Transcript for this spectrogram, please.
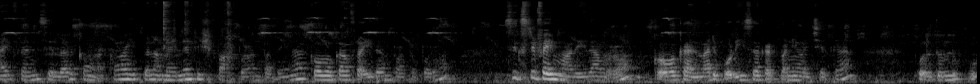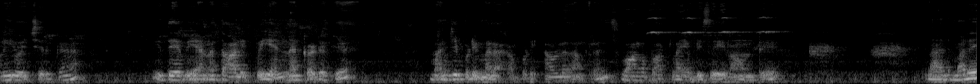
ஹாய் ஃப்ரெண்ட்ஸ் எல்லாருக்கும் வணக்கம். இப்போ நம்ம என்ன டிஷ் பார்க்க போகிறோம்னு பார்த்தீங்கன்னா கோவக்காய் ஃப்ரை தான் பார்க்க போகிறோம் சிக்ஸ்டி ஃபைவ் மாதிரி தான் வரும். கோவக்காய் அது மாதிரி பொடிசாக கட் பண்ணி வச்சுருக்கேன். ஒரு துண்டு புளி வச்சுருக்கேன். இது தேவையான தாளிப்பு எண்ணெய் கடுகு மஞ்சள் பொடி மிளகாய் பொடி. அவ்வளோதான் ஃப்ரெண்ட்ஸ் வாங்க பார்க்கலாம் எப்படி செய்யலாம்ன்ட்டு. நான் இது மாதிரி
